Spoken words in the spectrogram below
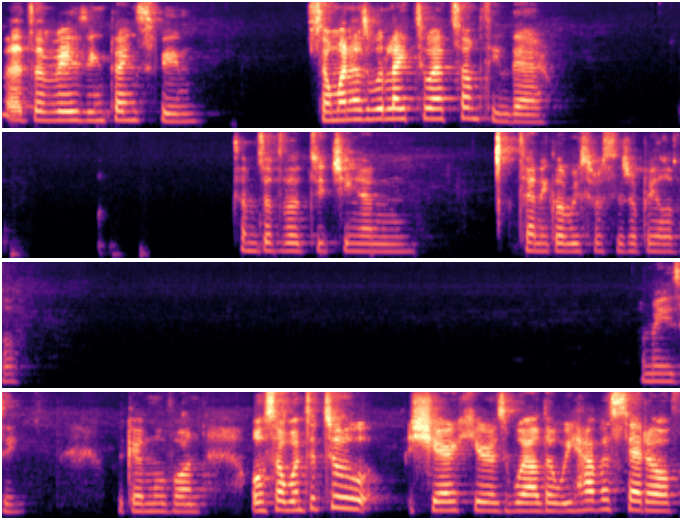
That's amazing. Thanks, Finn. Someone else would like to add something there in terms of the teaching and technical resources available. Amazing. We can move on. Also, I wanted to share here as well that we have a set of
